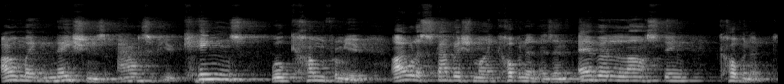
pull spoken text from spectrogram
I will make nations out of you. Kings will come from you. I will establish my covenant as an everlasting covenant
